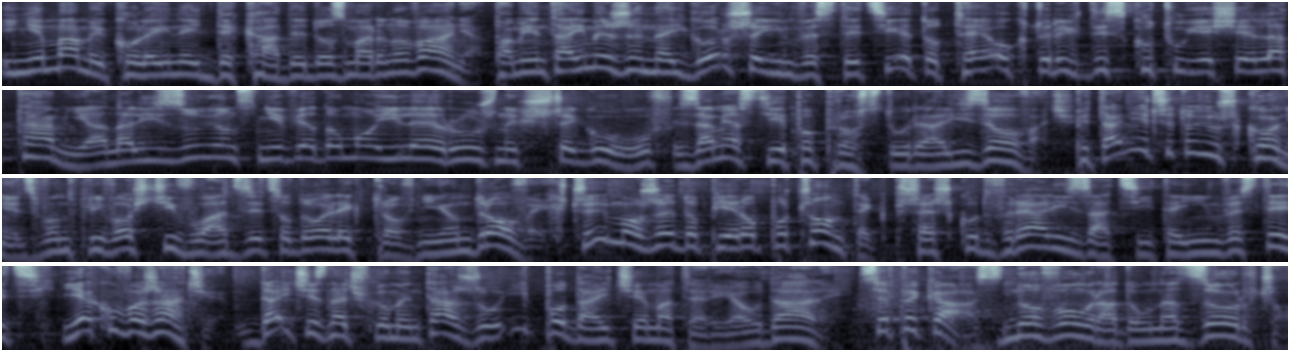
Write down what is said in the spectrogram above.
i nie mamy kolejnej dekady do zmarnowania. Pamiętajmy, że najgorsze inwestycje to te, o których dyskutuje się latami, analizując nie wiadomo ile różnych szczegółów, zamiast je po prostu realizować. Pytanie, czy to już koniec wątpliwości władzy co do elektrowni jądrowych, czy może dopiero początek przeszkód w realizacji tej inwestycji? Jak uważacie? Dajcie znać w komentarzu i podajcie materiał dalej. CPK z nową radą nadzorczą.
